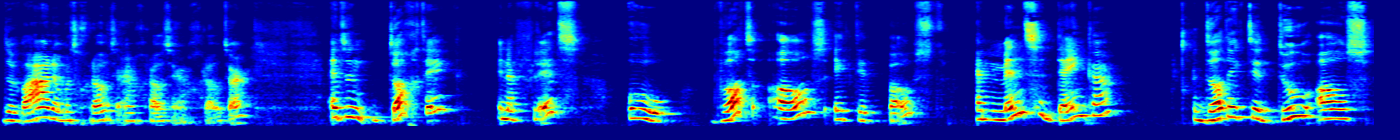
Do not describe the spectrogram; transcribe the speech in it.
de waarde wordt groter en groter en groter. En toen dacht ik in een flits: oeh, wat als ik dit post en mensen denken dat ik dit doe als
